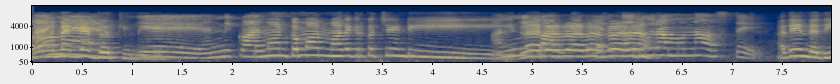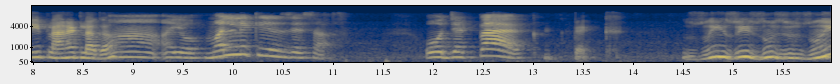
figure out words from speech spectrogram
మ్యాగ్నెట్ దొరికింది అన్ని కమాన్ కమాన్ మా దగ్గరకు వచ్చేయండి. అదేంది అది? ప్లానెట్ లాగా ఆ, అయ్యో మళ్ళీ క్యూజ్ చేసా ఓ జెట్ ప్యాక్ టెక్ జుయ్ జుయ్ జుయ్ జుయ్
